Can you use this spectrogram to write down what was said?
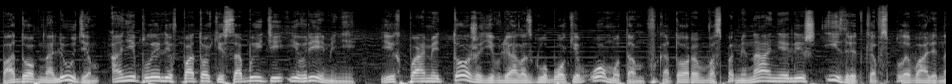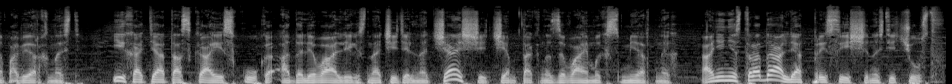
Подобно людям, они плыли в потоке событий и времени – их память тоже являлась глубоким омутом, в котором воспоминания лишь изредка всплывали на поверхность. И хотя тоска и скука одолевали их значительно чаще, чем так называемых смертных, они не страдали от пресыщенности чувств.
